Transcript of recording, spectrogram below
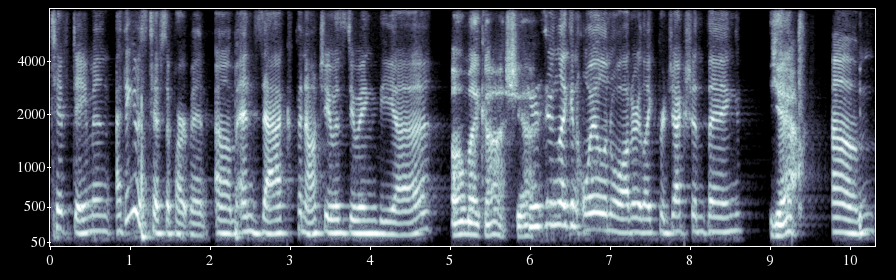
Tiff Damon. I think it was Tiff's apartment. Um, and Zach Panacci was doing the. uh Oh my gosh. Yeah. He was doing like an oil and water like projection thing. Yeah. Um,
